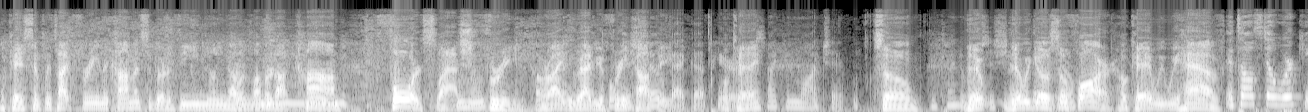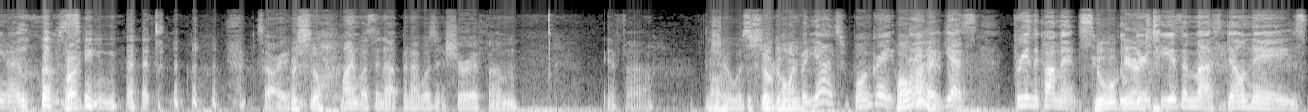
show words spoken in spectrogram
Okay. Simply type free in the comments to go to themilliondollarplumber.com forward slash free. All right. And grab your free this show copy. back up here Okay. so I can watch it. So there, the there we There go we so go. far. Okay, we, we have. It's all still working. I love Right. seeing that. Sorry, still- mine wasn't up, and I wasn't sure if um if uh the Oh, show was it's still working. going? But yeah, it's going great. All Anyway, right. Yes, free in the comments. Google guarantee. guarantee- is a must. Del Nays,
